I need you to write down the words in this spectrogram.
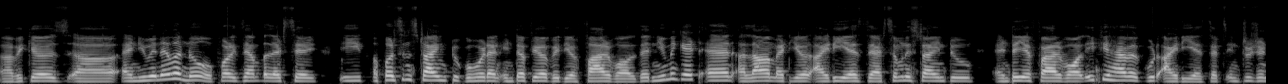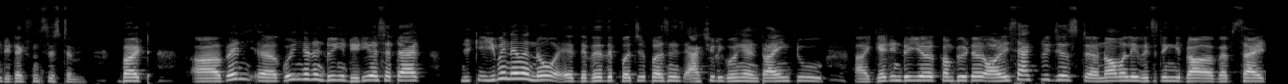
Uh, because uh, and you may never know for example let's say if a person is trying to go ahead and interfere with your firewall then you may get an alarm at your IDS that someone is trying to enter your firewall if you have a good IDS that's intrusion detection system but uh, when uh, going ahead and doing a DDoS attack, you, can, you may never know whether the person is actually going and trying to uh, get into your computer or is actually just uh, normally visiting the website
